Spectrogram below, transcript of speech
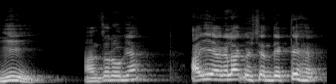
ये आंसर हो गया। आइए अगला क्वेश्चन देखते हैं।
